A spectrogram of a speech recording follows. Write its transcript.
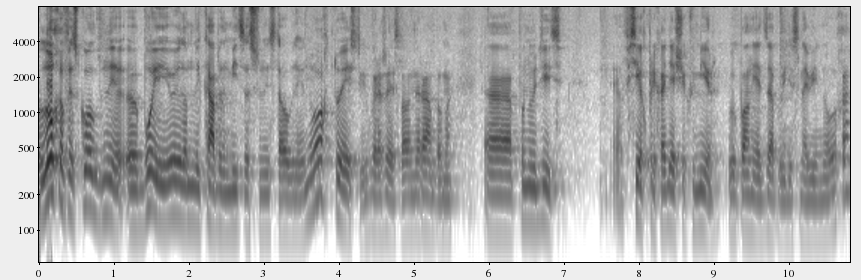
Лохов из колбны боя йойлам ликабн митсас шунистаубный ног, то есть, выражая словами Рамбама, понудить всех приходящих в мир выполнять заповеди сыновей Ноха.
